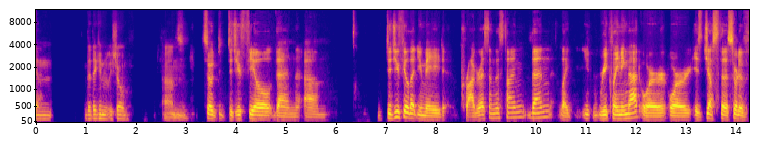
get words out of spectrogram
yeah. that they can really show um so did you feel then um did you feel that you made progress in this time then like reclaiming that or or is just the sort of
